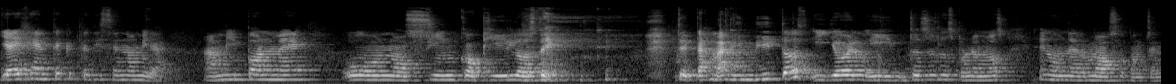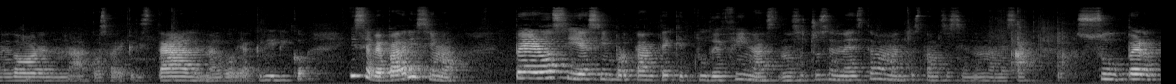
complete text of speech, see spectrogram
Y hay gente que te dice, no, mira, a mí ponme unos 5 kilos de, de tamarinditos y yo, y entonces los ponemos en un hermoso contenedor, en una cosa de cristal, en algo de acrílico y se ve padrísimo. Pero sí es importante que tú definas. Nosotros en este momento estamos haciendo una mesa súper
